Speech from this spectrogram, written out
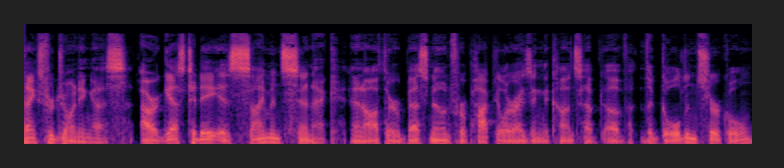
Thanks for joining us. Our guest today is Simon Sinek, an author best known for popularizing the concept of the Golden Circle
